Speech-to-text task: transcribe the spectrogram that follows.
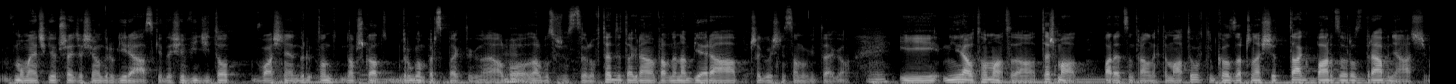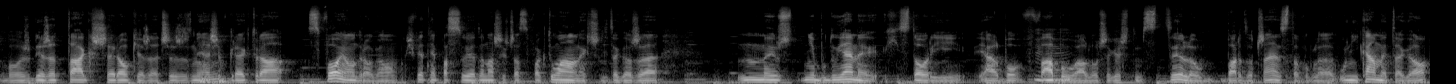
w momencie, kiedy przejdzie się drugi raz, kiedy się widzi to właśnie, tą, na przykład drugą perspektywę albo, albo coś w tym stylu. Wtedy ta gra naprawdę nabiera czegoś niesamowitego. I Nier Automata też ma parę centralnych tematów, tylko zaczyna się tak bardzo rozdrabniać, bo już bierze tak szerokie rzeczy, że zmienia się w grę, która swoją drogą świetnie pasuje do naszych czasów aktualnych, czyli tego, że my już nie budujemy historii albo fabuł, albo czegoś w tym stylu bardzo często, w ogóle unikamy tego.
